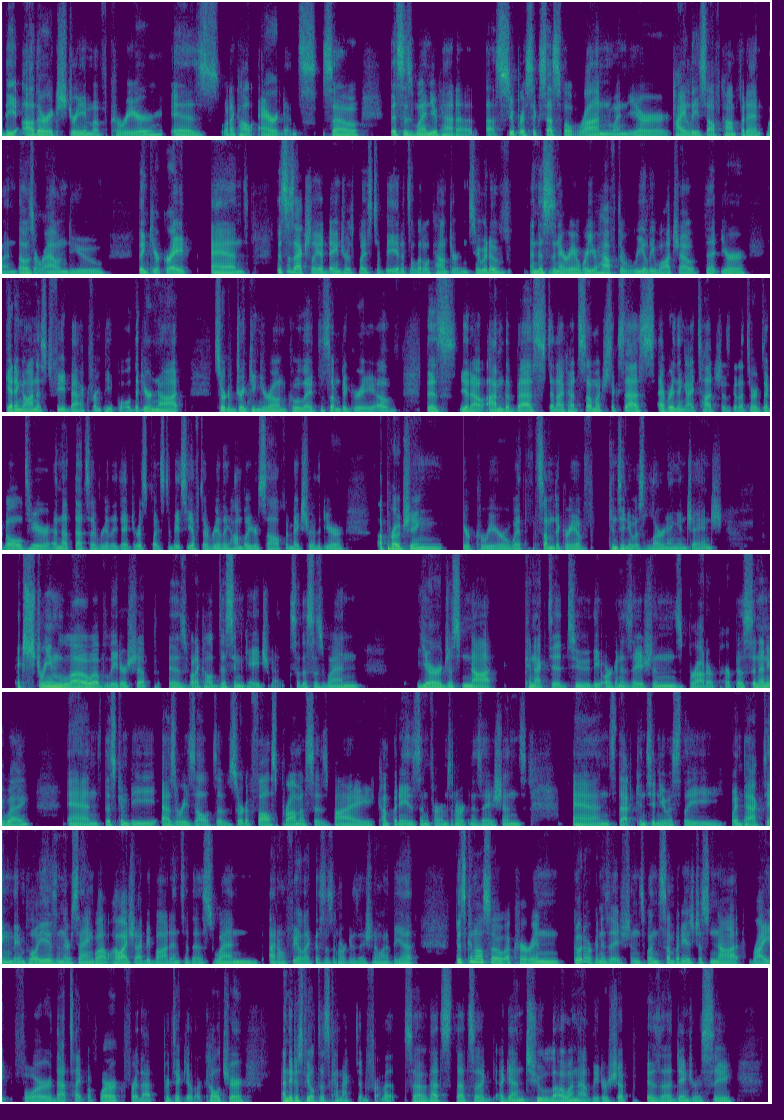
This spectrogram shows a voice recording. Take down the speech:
the other extreme of career is what I call arrogance. So, this is when you've had a, a super successful run, when you're highly self confident, when those around you think you're great, and this is actually a dangerous place to be, and it's a little counterintuitive. And this is an area where you have to really watch out that you're getting honest feedback from people, that you're not sort of drinking your own Kool-Aid to some degree of this, you know, I'm the best and I've had so much success. Everything I touch is going to turn to gold here. And that that's a really dangerous place to be. So you have to really humble yourself and make sure that you're approaching your career with some degree of continuous learning and change extreme low of leadership is what I call disengagement. So this is when you're just not connected to the organization's broader purpose in any way. And this can be as a result of sort of false promises by companies and firms and organizations. And that continuously impacting the employees. And they're saying, well, how should I be bought into this when I don't feel like this is an organization I want to be at? This can also occur in good organizations when somebody is just not right for that type of work, for that particular culture, and they just feel disconnected from it. So that's that's a, again too low on that leadership is a dangerous sea.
